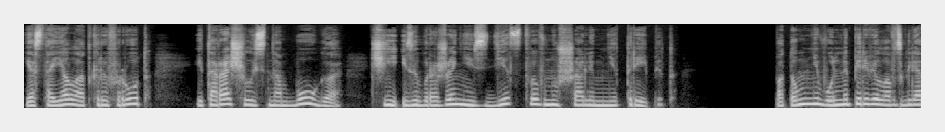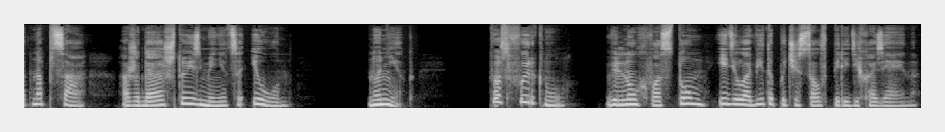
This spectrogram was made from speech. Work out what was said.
Я стояла, открыв рот, и таращилась на Бога, чьи изображения с детства внушали мне трепет. Потом невольно перевела взгляд на пса — ожидая, что изменится и он. Но нет. Пес фыркнул, вильнул хвостом и деловито почесал впереди хозяина.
